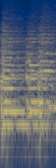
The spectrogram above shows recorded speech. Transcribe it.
and uh,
